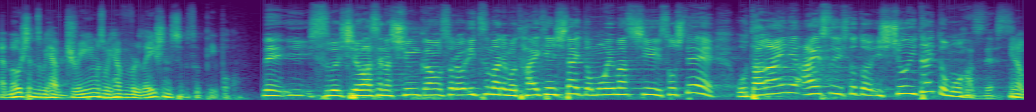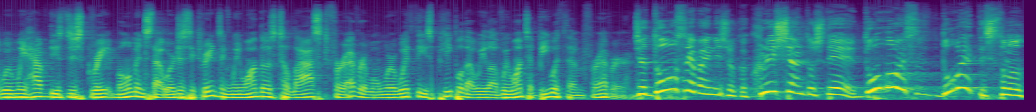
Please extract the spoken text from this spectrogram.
emotions we have dreams we have relationships with people ね、いす幸せな瞬間をそれをいつまでも体験したいと思いますしそしてお互いに愛する人と一生いたいと思うはずです you know when we have these just great moments that we're just experiencing we want those to last forever when we're with these people that we love we want to be with them forever じゃあどうすればいいんでしょうかクリスチャンとしてどうすどうやってその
